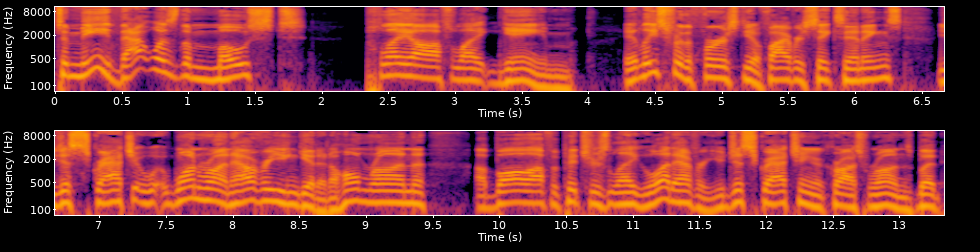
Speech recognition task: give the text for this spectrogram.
to me, that was the most playoff like game, at least for the first, you know, five or six innings. You just scratch it, one run, however you can get it, a home run, a ball off a pitcher's leg, whatever. You're just scratching across runs. But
